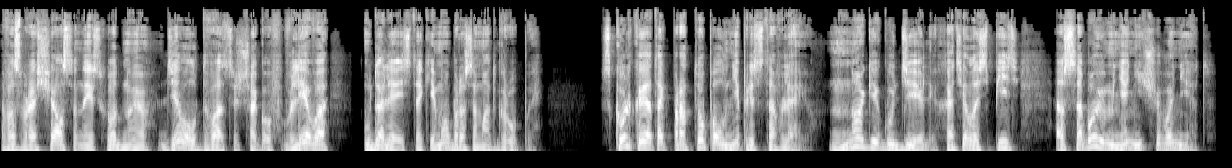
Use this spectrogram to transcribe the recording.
возвращался на исходную, делал двадцать шагов влево, удаляясь таким образом от группы. Сколько я так протопал, не представляю. Ноги гудели, хотелось пить, а с собой у меня ничего нет.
